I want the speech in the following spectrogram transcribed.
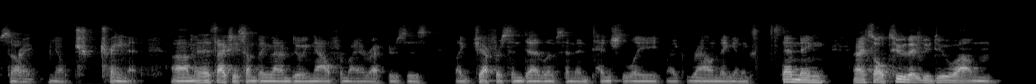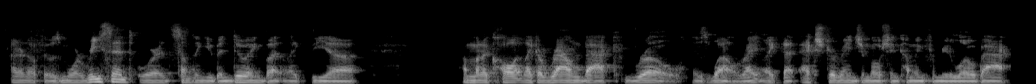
So right. you know tr- train it. Um, and it's actually something that i'm doing now for my erectors is like jefferson deadlifts and intentionally like rounding and extending. And i saw too that you do um i don't know if it was more recent or it's something you've been doing but like the uh I'm going to call it like a round back row as well, right? Like that extra range of motion coming from your low back,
